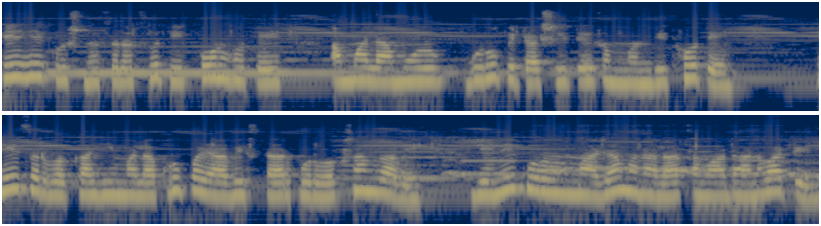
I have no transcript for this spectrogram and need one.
ते हे कृष्ण सरस्वती कोण होते? आम्हाला मूळ गुरुपीठाशी ते संबंधित होते. हे सर्व काही मला कृपया विस्तारपूर्वक सांगावे जेणेकरून माझ्या मनाला समाधान वाटेल.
